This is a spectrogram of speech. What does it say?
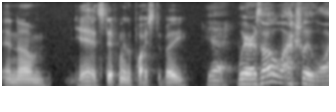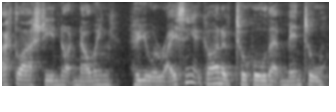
And um, yeah, it's definitely the place to be. Yeah. Whereas I actually liked last year not knowing who you were racing. It kind of took all that mental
